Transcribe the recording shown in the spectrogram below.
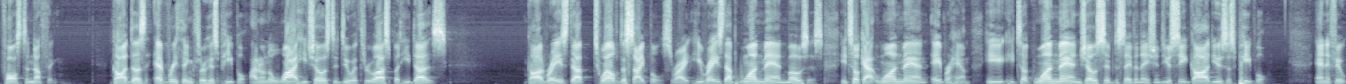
falls to nothing. God does everything through his people. I don't know why he chose to do it through us, but he does. God raised up 12 disciples, right? He raised up one man, Moses. He took out one man, Abraham. He, he took one man, Joseph, to save a nation. Do you see? God uses people. And if, it,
